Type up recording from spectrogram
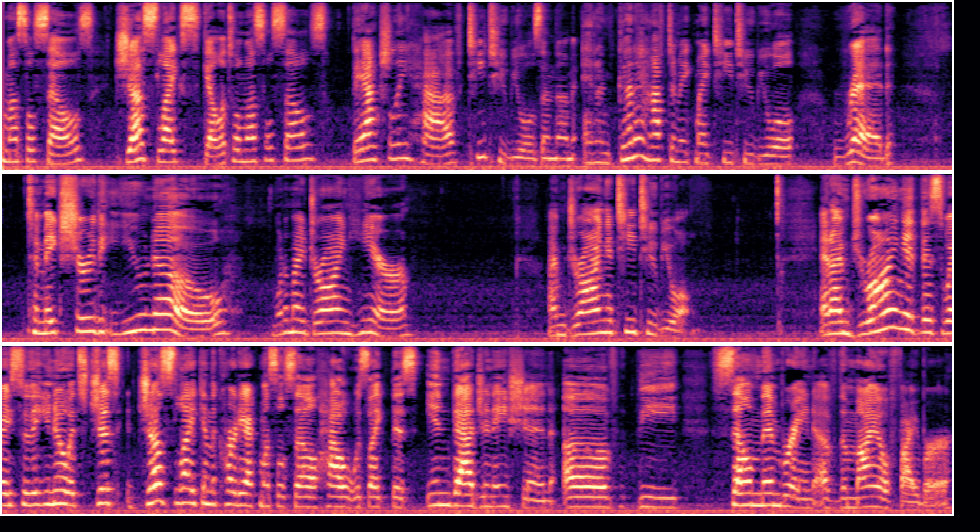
muscle cells, just like skeletal muscle cells, they actually have T-tubules in them. And I'm going to have to make my T-tubule red to make sure that you know, what am I drawing here? I'm drawing a T-tubule. And I'm drawing it this way so that you know it's just, just like in the cardiac muscle cell, how it was like this invagination of the cell membrane of the myofiber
